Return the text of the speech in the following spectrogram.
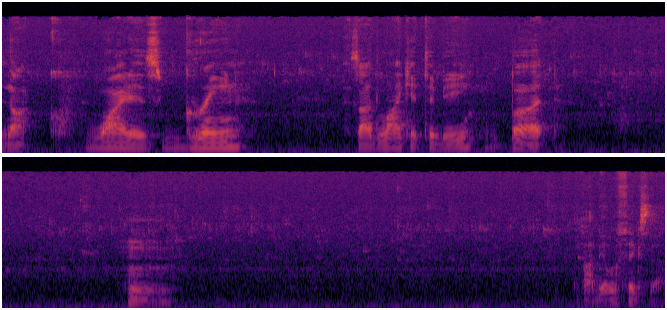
Not quite as green as I'd like it to be, but hmm. Be able to fix that.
